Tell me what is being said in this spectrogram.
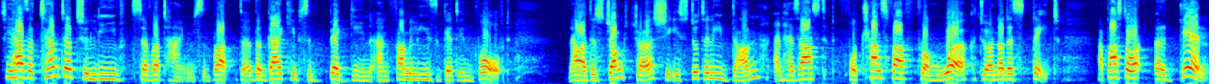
She has attempted to leave several times, but the guy keeps begging and families get involved. Now, at this juncture, she is totally done and has asked for transfer from work to another state. Her pastor, again,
